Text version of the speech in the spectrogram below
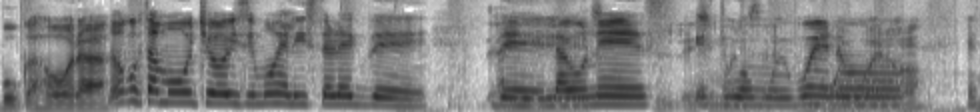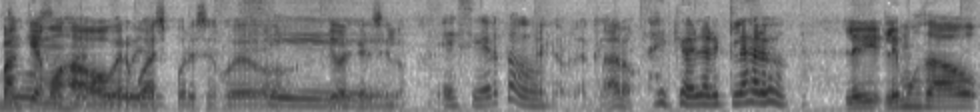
Bucas horas. Nos gusta mucho, hicimos el easter egg de, de Ahí Lagonés, que estuvo muy bueno. Muy bueno. Banqueamos a cool. Overwatch por ese juego. Sí, Digo, hay que decirlo. Es cierto. Hay que hablar claro. Hay que hablar claro. Le, le hemos dado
